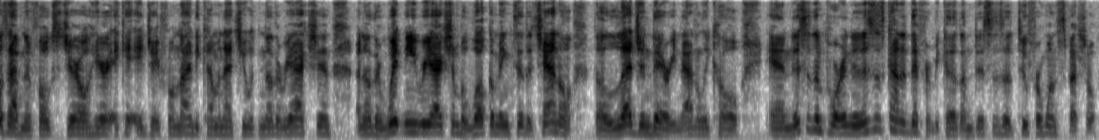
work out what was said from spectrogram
What's happening, folks? Jarryl here, aka J.Fro90, coming at you with another reaction, another Whitney reaction, but welcoming to the channel the legendary Natalie Cole. And this is important, and this is kind of different because I'm this is a two for one special.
